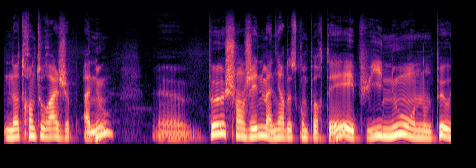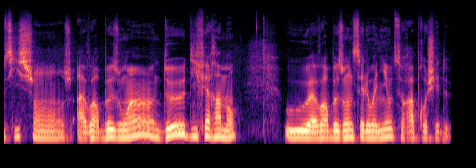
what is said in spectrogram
notre entourage à nous peut changer de manière de se comporter. Et puis, nous, on peut aussi avoir besoin d'eux différemment ou avoir besoin de s'éloigner ou de se rapprocher d'eux.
